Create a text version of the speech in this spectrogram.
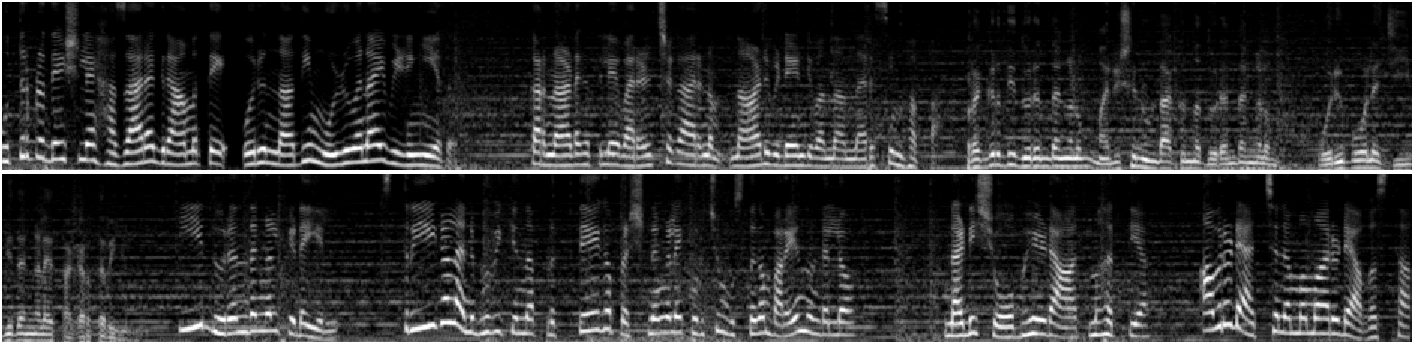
ഉത്തർപ്രദേശിലെ ഹസാര ഗ്രാമത്തെ ഒരു നദി മുഴുവനായി വിഴുങ്ങിയത് കർണാടകത്തിലെ വരൾച്ച കാരണം നാടുവിടേണ്ടി വന്ന നരസിംഹപ്പ. പ്രകൃതി ദുരന്തങ്ങളും മനുഷ്യനുണ്ടാക്കുന്ന ദുരന്തങ്ങളും ഒരുപോലെ ജീവിതങ്ങളെ തകർത്തെറിയുന്നു. ഈ ദുരന്തങ്ങൾക്കിടയിൽ സ്ത്രീകൾ അനുഭവിക്കുന്ന പ്രത്യേക പ്രശ്നങ്ങളെക്കുറിച്ചും പുസ്തകം പറയുന്നുണ്ടല്ലോ. നടി ശോഭയുടെ ആത്മഹത്യ അവരുടെ അച്ഛനമ്മമാരുടെ അവസ്ഥ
